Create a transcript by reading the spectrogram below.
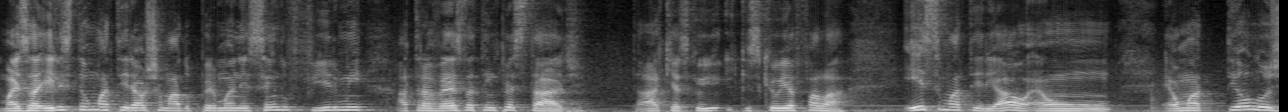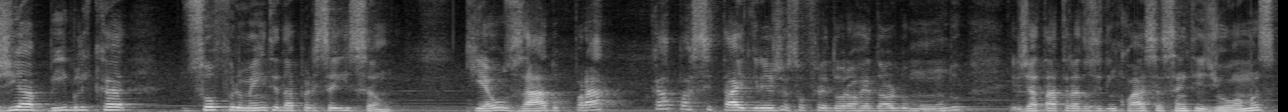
Mas aí eles têm um material chamado Permanecendo Firme através da Tempestade, tá? Que é isso que eu, que isso que eu ia falar. Esse material é, um, é uma teologia bíblica do sofrimento e da perseguição, que é usado para capacitar a igreja sofredora ao redor do mundo. Ele já está traduzido em quase 60 idiomas.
